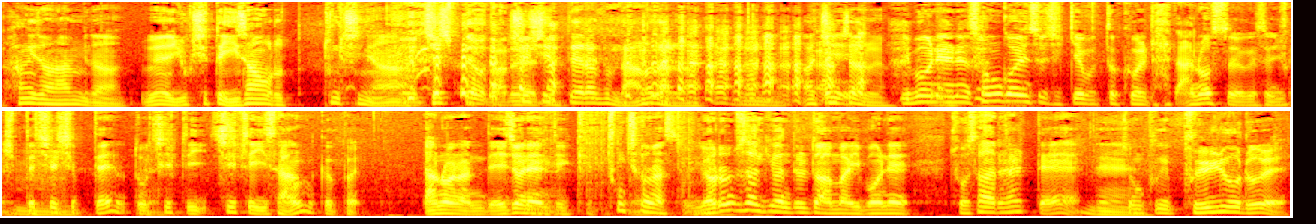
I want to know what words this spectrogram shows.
항의 전합니다. 왜 60대 이상으로 퉁치냐. 70대와 다르야 70대랑 좀 나눠달라. 아, 진짜로요. 이번에는 선거인수 집계부터 그걸 다 나눴어요. 그래서 60대, 70대, 또 70대, 70대 이상 그 나눠놨는데 예전에 이제 이렇게 퉁쳐놨어요. 여론조사 기관들도 아마 이번에 조사를 할때 네. 좀그 분류를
